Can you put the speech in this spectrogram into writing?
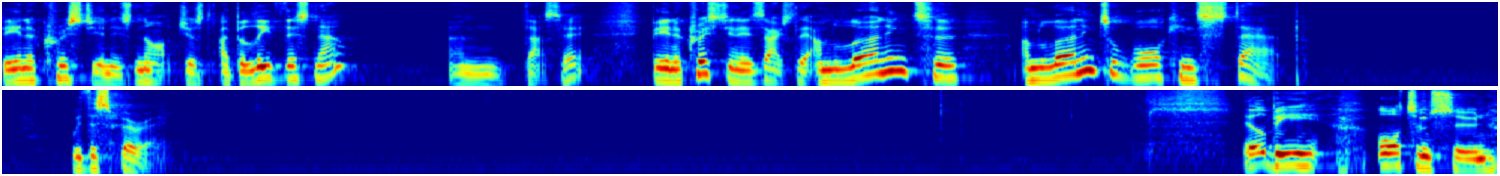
Being a Christian is not just, I believe this now, and that's it. Being a Christian is actually, I'm learning to, I'm learning to walk in step with the Spirit. It'll be autumn soon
